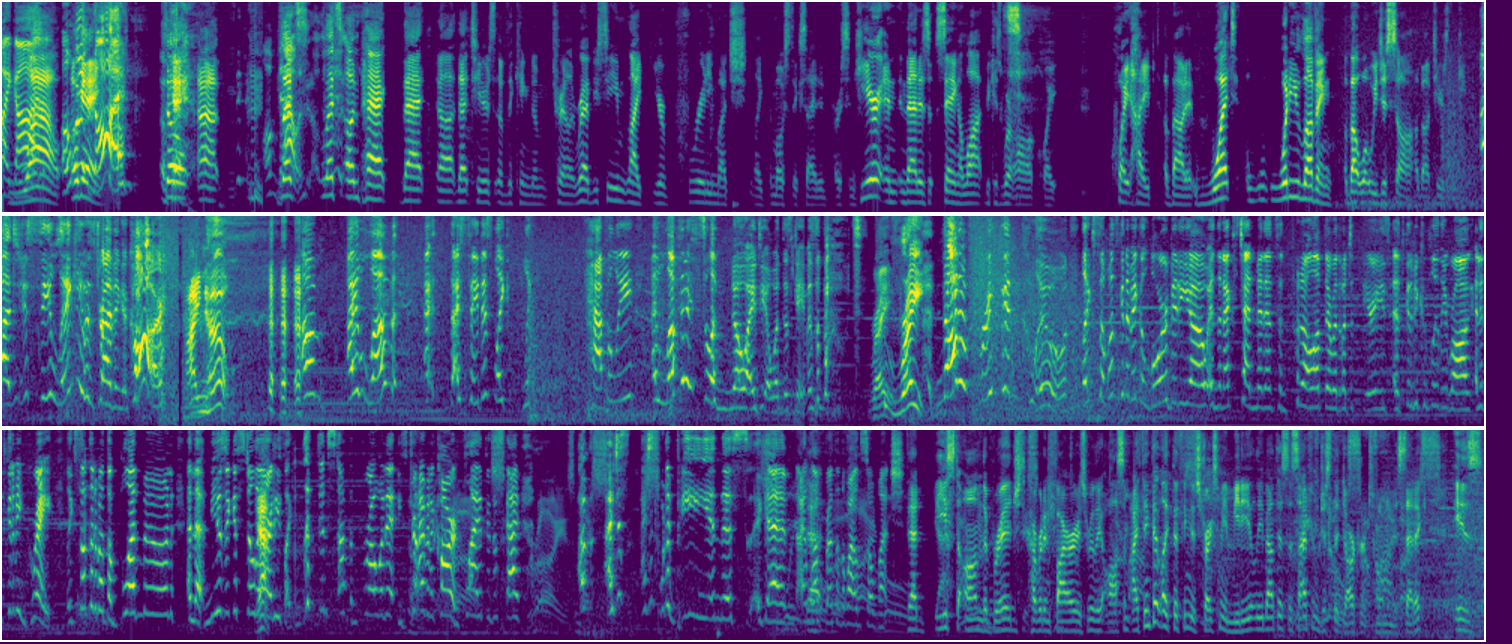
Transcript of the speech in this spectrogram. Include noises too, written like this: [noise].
my god. Wow. Oh Okay. my So Okay. [laughs] uh, god. I'm down. let's let's unpack that uh, that Tears of the Kingdom trailer. Reb, you seem like you're pretty much like the most excited person here, and, and that is saying a lot because we're all quite quite hyped about it. What what are you loving about what we just saw about Tears of the Kingdom? Uh, did you see Link? He was driving a car. I know. um, I love. I, I say this like like happily. I love that I still have no idea what this game is about. [laughs] Right. Right. Not a freaking clue. Like someone's gonna make a lore video in the next ten minutes and put it all up there with a bunch of theories, and it's gonna be completely wrong, and it's gonna be great. Like something about the blood moon, and that music is still there, Yeah. and he's like lifting stuff and throwing it. He's driving a car and flying through the sky. I'm, I just, I just want to be in this again. I love Breath of the Wild so much. That beast on the bridge covered in fire is really awesome. I think that like the thing that strikes me immediately about this, aside from just the darker tone and aesthetic, is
